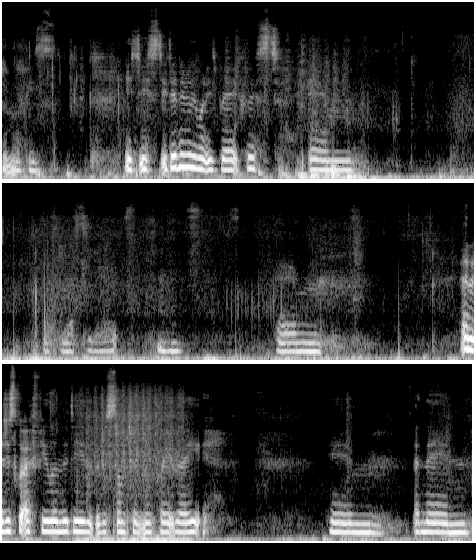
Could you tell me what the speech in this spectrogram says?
don't know if he's. He just he didn't really want his breakfast. Um, that's the cigarettes. Um, and I just got a feeling the day that there was something not quite right. Um, and then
